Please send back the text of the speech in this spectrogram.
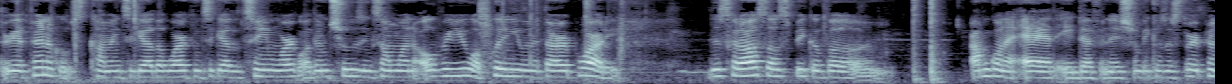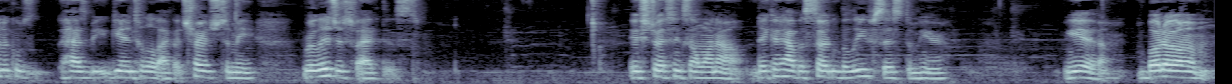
Three of Pentacles, coming together, working together, teamwork, or them choosing someone over you or putting you in a third party. This could also speak of a, um, I'm going to add a definition because this Three of Pentacles has begun to look like a church to me. Religious factors. Is stressing someone out. They could have a certain belief system here. Yeah. But, um,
